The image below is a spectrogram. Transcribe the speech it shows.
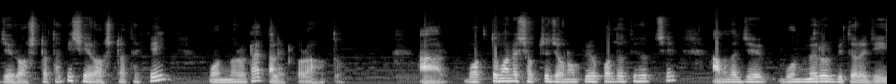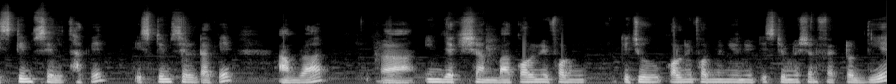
যে রসটা থাকে, সেই রসটা থেকেই বনমেরোটা কালেক্ট করা হতো। আর বর্তমানে সবচেয়ে জনপ্রিয় পদ্ধতি হচ্ছে আমাদের যে বনমেরোর ভিতরে যে স্টিম সেল থাকে স্টিম সেলটাকে আমরা ইনজেকশন বা কলোনিফর্ম কিছু কলোনিফর্মিং ইউনিট স্টিমুলেশন ফ্যাক্টর দিয়ে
